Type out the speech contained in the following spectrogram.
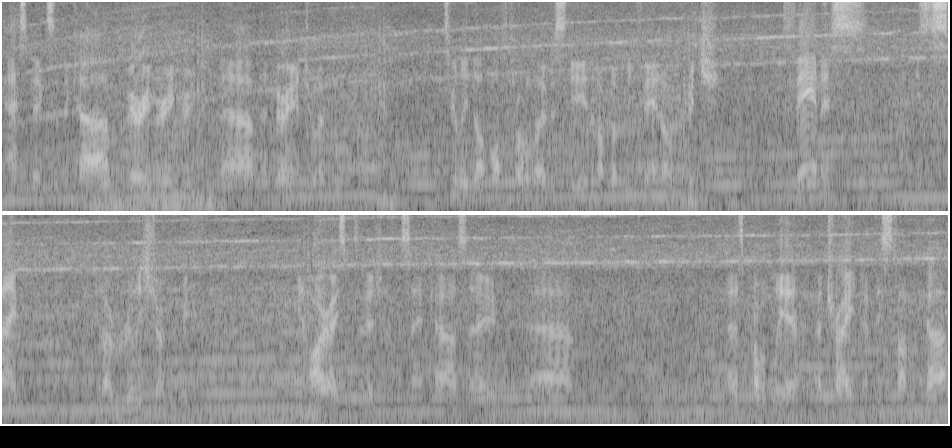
aspects of the car, very, very good um, and very enjoyable it's really the off-throttle oversteer that I'm not a big fan of, which, in fairness, is the same that I really struggle with in iRacing's version of the same car. So um, that's probably a, a trait of this type of car.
